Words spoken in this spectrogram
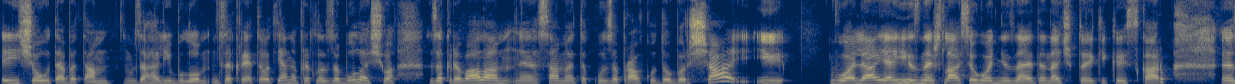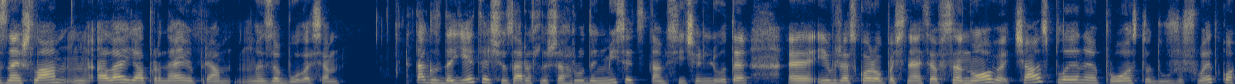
і що у тебе там взагалі було закрите. От я, наприклад, забула, що закривала саме таку заправку до борща, і вуаля, я її знайшла сьогодні, знаєте, начебто як якийсь скарб е, знайшла, але я про неї прям забулася. Так здається, що зараз лише грудень місяць, там січень люте, е, і вже скоро почнеться все нове. Час плине просто дуже швидко.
